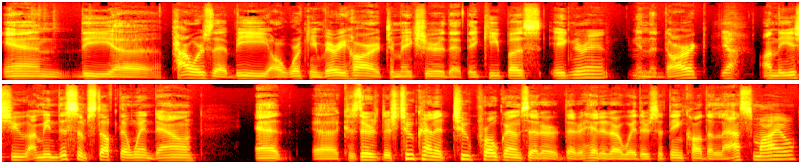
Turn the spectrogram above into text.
and the uh, powers that be are working very hard to make sure that they keep us ignorant in the mm. dark Yeah. on the issue. I mean, this is some stuff that went down at uh, because there's there's two kind of two programs that are that are headed our way. There's a thing called the last mile,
